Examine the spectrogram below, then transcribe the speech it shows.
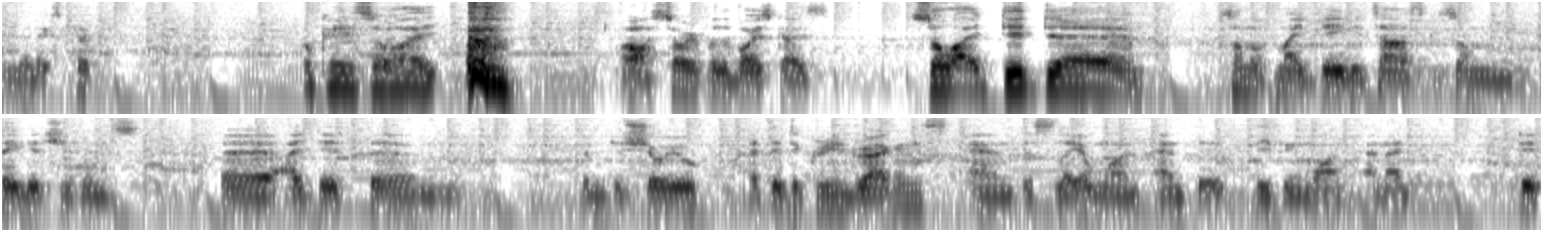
in the next clip. Okay, so I... oh, sorry for the voice guys. So I did uh, some of my daily tasks, some daily achievements. Uh, I did, um, let me just show you. I did the green dragons and the slayer one and the thieving one and I did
